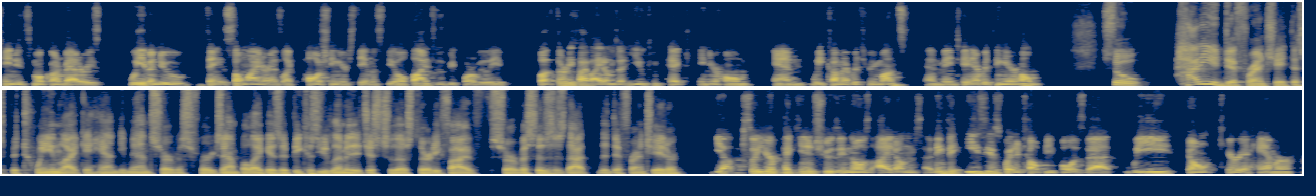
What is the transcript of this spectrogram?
changing smoke alarm batteries, we even do things so minor as like polishing your stainless steel appliances before we leave. But 35 items that you can pick in your home, and we come every three months and maintain everything in your home. So, how do you differentiate this between like a handyman service, for example? Like, is it because you limit it just to those 35 services? Is that the differentiator? Yep. So you're picking and choosing those items. I think the easiest way to tell people is that we don't carry a hammer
